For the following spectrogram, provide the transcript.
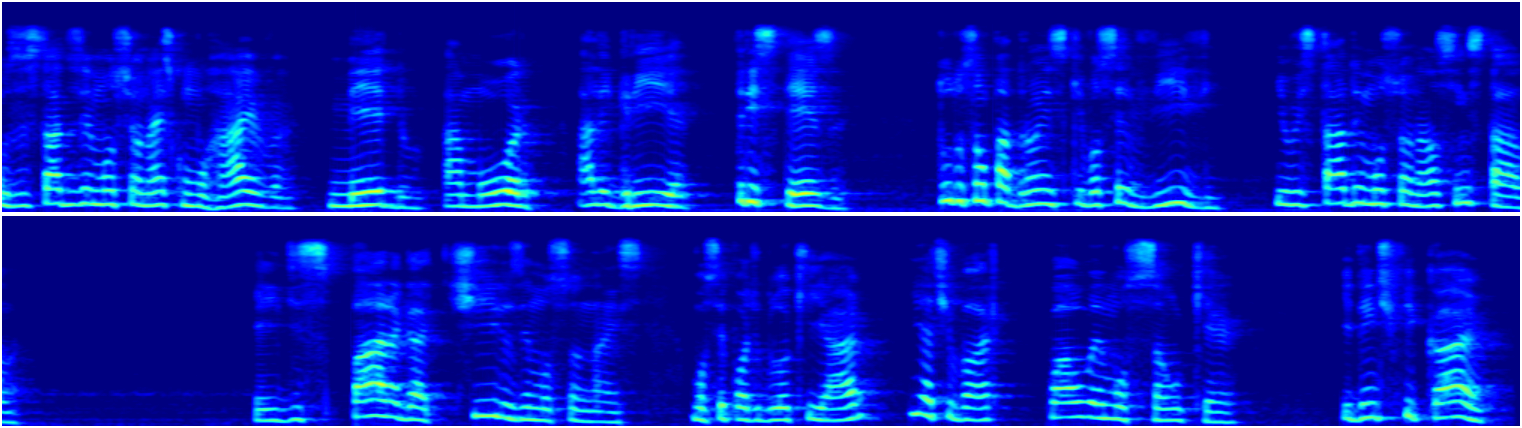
Os estados emocionais como raiva, medo, amor, alegria, tristeza, tudo são padrões que você vive e o estado emocional se instala. Ele dispara gatilhos emocionais. Você pode bloquear e ativar qual emoção quer. Identificar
